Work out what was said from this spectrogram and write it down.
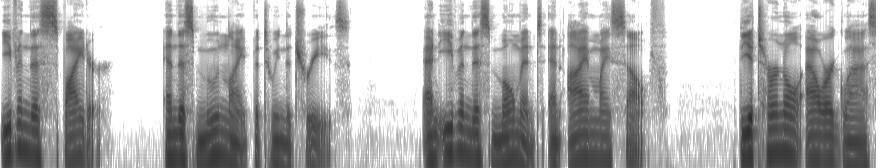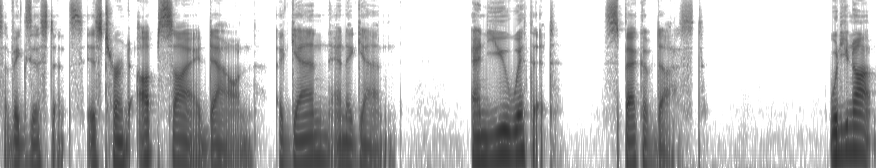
Even this spider, and this moonlight between the trees, and even this moment and I myself, the eternal hourglass of existence is turned upside down again and again, and you with it, speck of dust? Would you not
